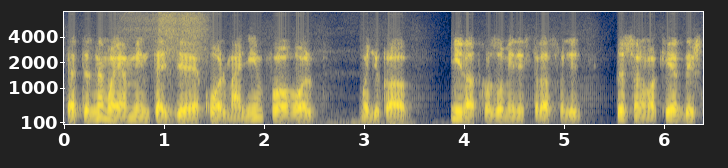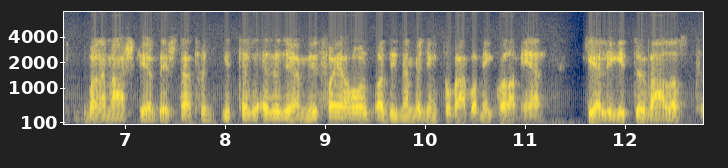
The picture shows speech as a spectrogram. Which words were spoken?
Tehát ez nem olyan, mint egy kormányinfo, ahol mondjuk a nyilatkozó miniszter azt mondja, hogy köszönöm a kérdést, van-e más kérdés. Tehát, hogy itt ez, ez egy olyan műfaj, ahol addig nem megyünk tovább, amíg valamilyen kielégítő választ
